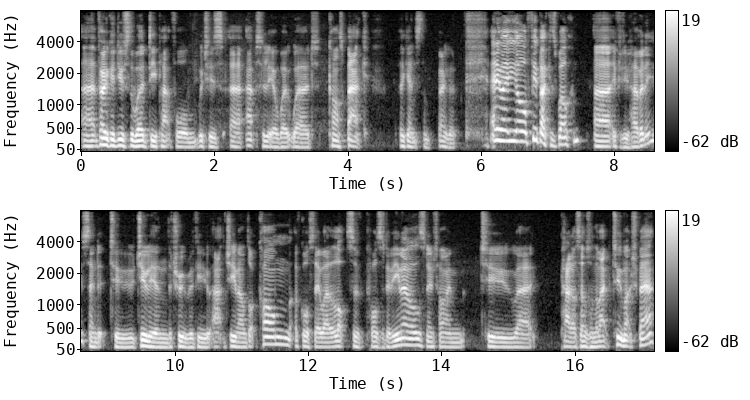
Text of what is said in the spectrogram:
Uh, very good use of the word deplatform, which is uh, absolutely a woke word. Cast back against them. Very good. Anyway, your feedback is welcome. Uh, if you do have any, send it to julianthetruereview at gmail.com. Of course, there were lots of positive emails. No time to uh, pat ourselves on the back too much there.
